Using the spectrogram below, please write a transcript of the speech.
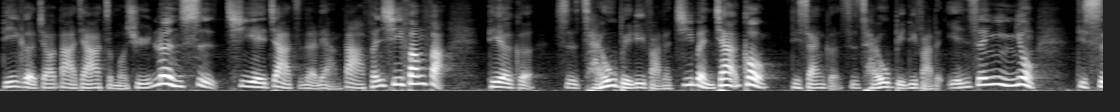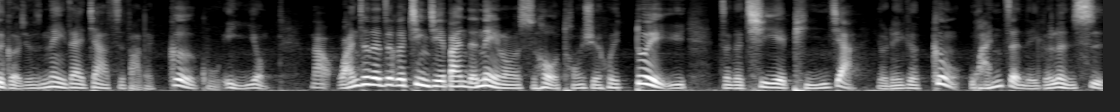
第一个教大家怎么去认识企业价值的两大分析方法；第二个是财务比率法的基本架构；第三个是财务比率法的延伸应用。第四个就是内在价值法的个股应用。那完成了这个进阶班的内容的时候，同学会对于整个企业评价有了一个更完整的一个认识。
